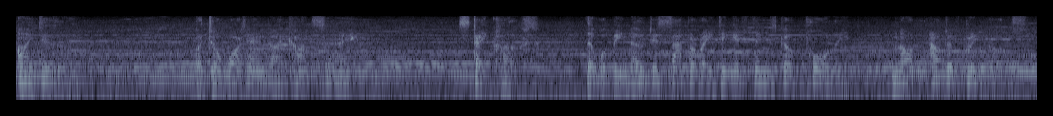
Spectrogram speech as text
I do. But to what end, I can't say. Stay close. There will be no disapparating if things go poorly. Not out of Gringotts.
